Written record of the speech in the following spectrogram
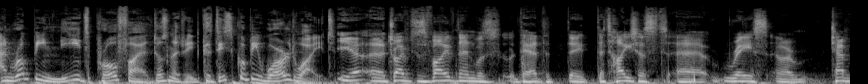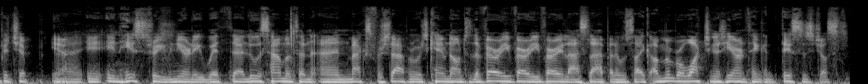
And rugby needs profile, doesn't it? Because this could be worldwide. yeah uh, Drive to Survive then was they had the, the, the tightest uh, race or championship Yeah. uh, in, in history nearly with uh, Lewis Hamilton and Max Verstappen which came down to the very very very last lap and it was like I remember watching it here and thinking this is just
